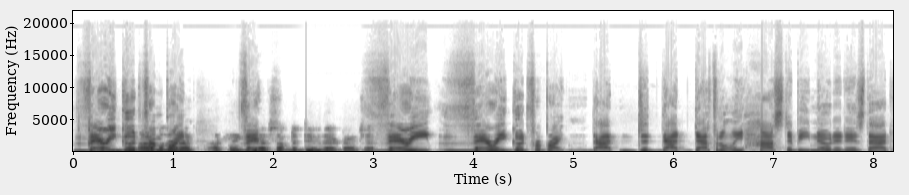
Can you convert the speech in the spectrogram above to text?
Very good from Brighton. I, I think Ve- you have something to do there, don't you? Very very good for Brighton. That d- that definitely has to be noted. Is that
